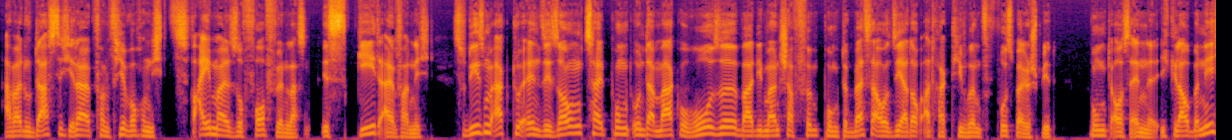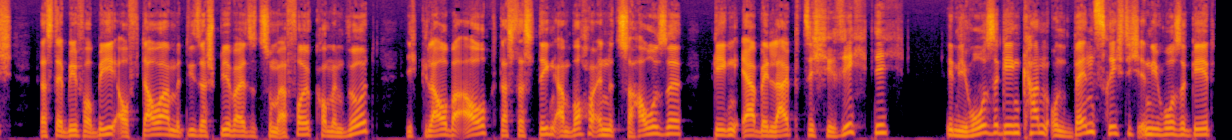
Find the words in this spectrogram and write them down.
aber du darfst dich innerhalb von vier Wochen nicht zweimal so vorführen lassen. Es geht einfach nicht. Zu diesem aktuellen Saisonzeitpunkt unter Marco Rose war die Mannschaft fünf Punkte besser und sie hat auch attraktiveren Fußball gespielt. Punkt aus Ende. Ich glaube nicht, dass der BVB auf Dauer mit dieser Spielweise zum Erfolg kommen wird. Ich glaube auch, dass das Ding am Wochenende zu Hause gegen RB Leipzig richtig in die Hose gehen kann. Und wenn es richtig in die Hose geht,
